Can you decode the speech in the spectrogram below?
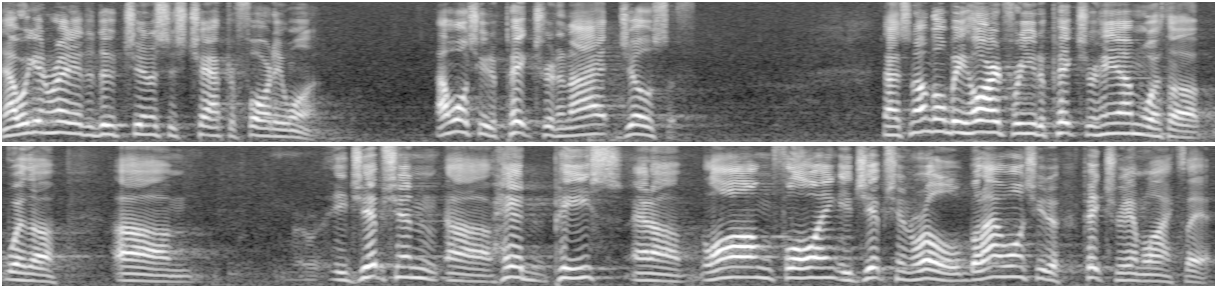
Now we're getting ready to do Genesis chapter 41. I want you to picture tonight Joseph. Now, it's not going to be hard for you to picture him with a, with a um, Egyptian uh, headpiece and a long flowing Egyptian robe, but I want you to picture him like that.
